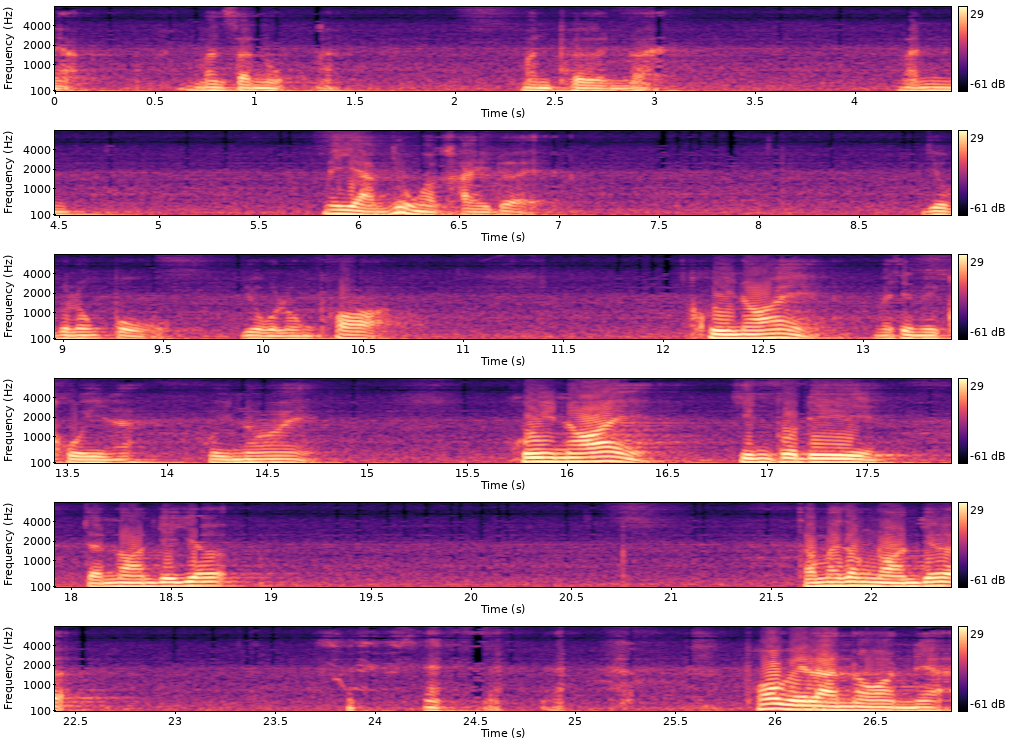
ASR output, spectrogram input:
เนี่ย มันสนุกนะมันเพลินด้วย มันไม่อยากยุ่งกับใครด้วย อยู่กับหลวงปู่ อยู่กับหลวงพ่อ คุยน้อย ไม่ใช่ไม่คุยนะ คุยน้อย คุยน้อย กินพอดี จะนอนเยอะๆทำไมต้องนอนเยอะ เพราะเวลานอนเนี่ย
